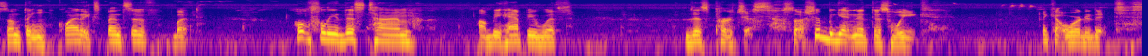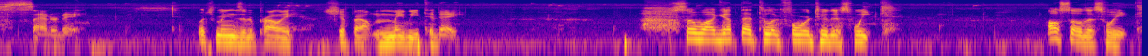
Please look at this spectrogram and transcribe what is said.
something quite expensive, but hopefully this time I'll be happy with this purchase. So I should be getting it this week. I think I ordered it Saturday, which means it'll probably ship out maybe today. So I got that to look forward to this week. Also, this week,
